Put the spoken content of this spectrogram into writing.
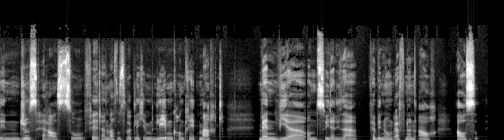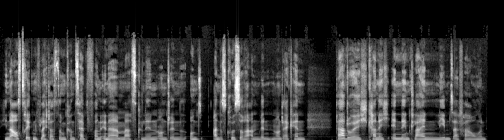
den Juice herauszufiltern, was es wirklich im Leben konkret macht wenn wir uns wieder dieser Verbindung öffnen, auch aus hinaustreten, vielleicht aus dem Konzept von inner maskulin und, in, und an das Größere anbinden und erkennen, dadurch kann ich in den kleinen Lebenserfahrungen,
